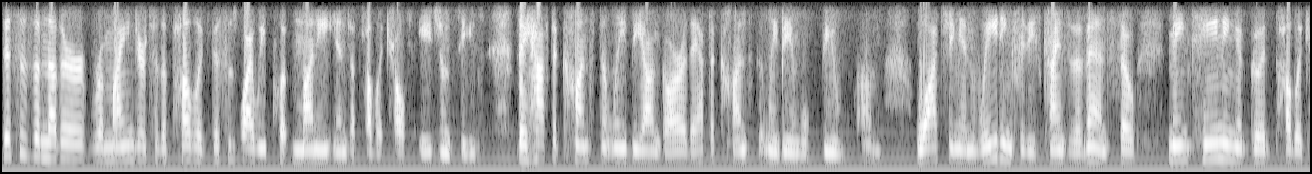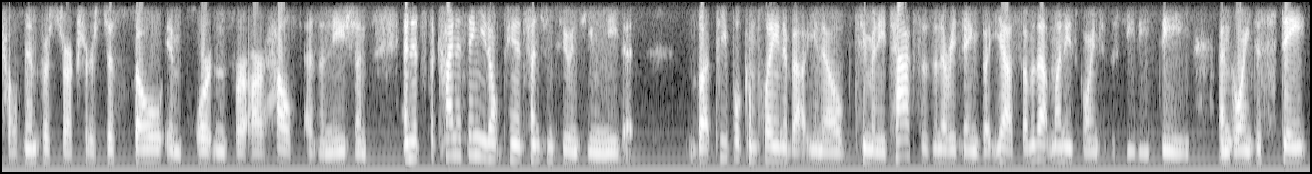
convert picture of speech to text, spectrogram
this is another reminder to the public this is why we put money into public health agencies. They have to constantly be on guard, they have to constantly be, be um, watching and waiting for these kinds of events. So, maintaining a good public health infrastructure is just so important for our health as a nation. And it's the kind of thing you don't pay attention to until you need it but people complain about you know too many taxes and everything. But yeah, some of that money is going to the CDC and going to state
